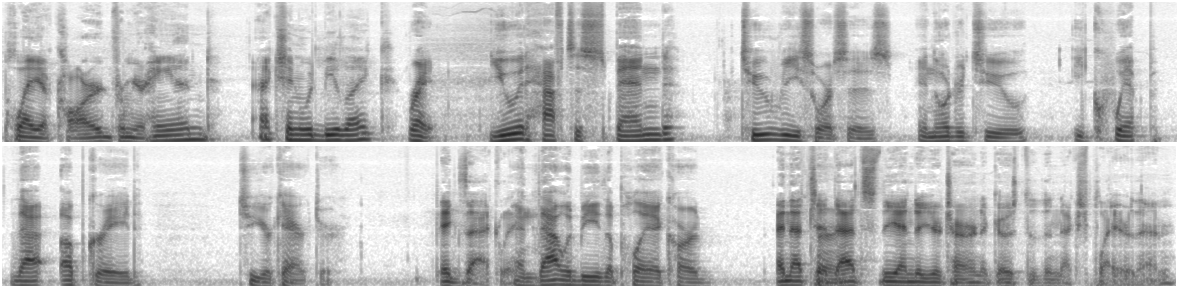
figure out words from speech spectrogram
play a card from your hand action would be like. Right. You would have to spend two resources in order to equip that upgrade to your character. Exactly. And that would be the play a card. And that's turn. it. That's the end of your turn. It goes to the next player then.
